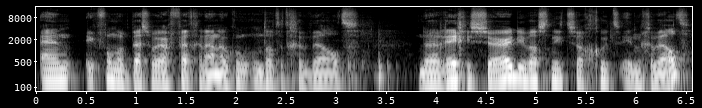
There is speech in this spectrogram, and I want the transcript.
En ik vond het best wel erg vet gedaan. Ook om- omdat het geweld De regisseur die was niet zo goed in geweld.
